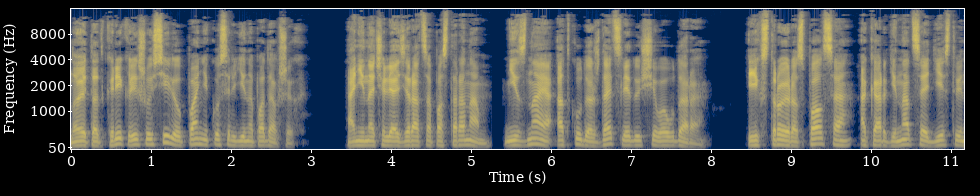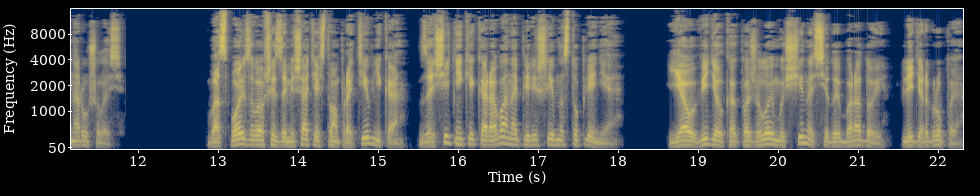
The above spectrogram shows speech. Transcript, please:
Но этот крик лишь усилил панику среди нападавших. Они начали озираться по сторонам, не зная, откуда ждать следующего удара. Их строй распался, а координация действий нарушилась. Воспользовавшись замешательством противника, защитники каравана перешли в наступление. Я увидел, как пожилой мужчина с седой бородой, лидер группы,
